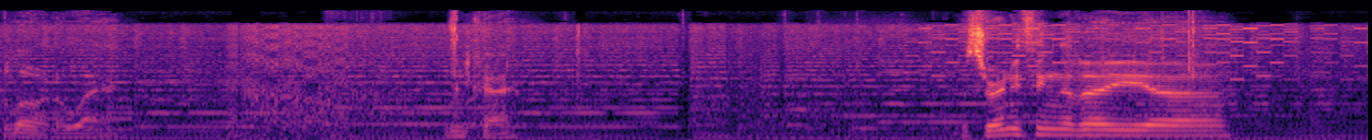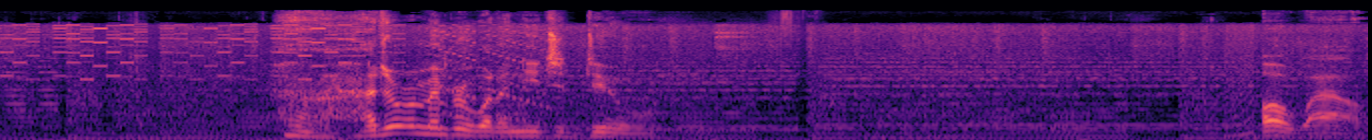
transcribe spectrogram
blow it away. Okay. Is there anything that I uh I don't remember what I need to do. Oh, wow.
